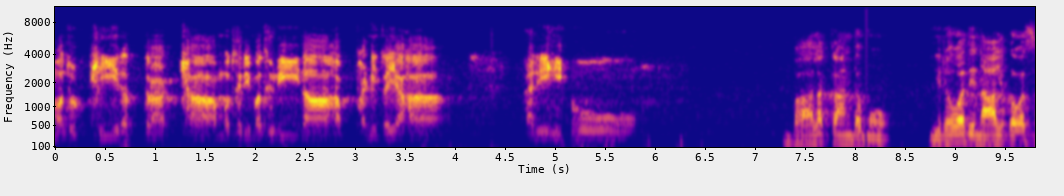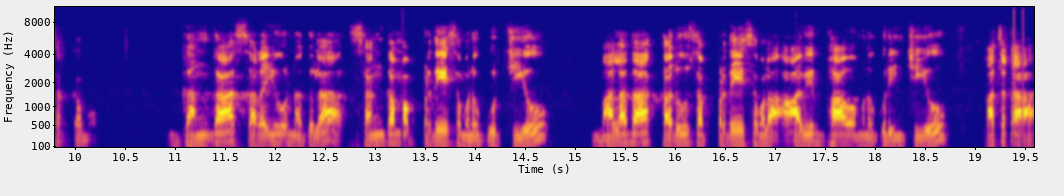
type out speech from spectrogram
मधुक्षीरद्राक्षा मधुरिमधुरीणाः फणितयः हरिः ओम् బాలకాండము ఇరవది నాలుగవ సర్గము. గంగా సరయూ నదుల సంగమ ప్రదేశమును గూర్చియు మలద కరూస ప్రదేశముల ఆవిర్భావమును గురించియు అచట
